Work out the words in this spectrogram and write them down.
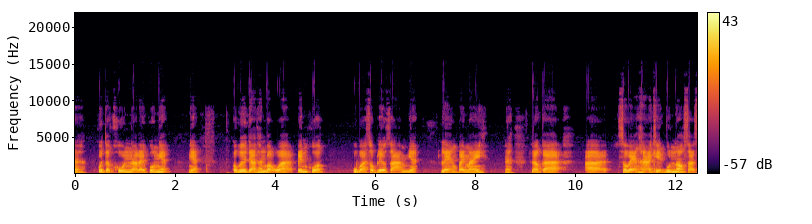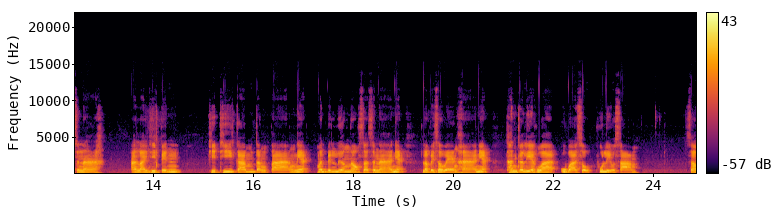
นะพุทธคุณอะไรพวกเนี้ยเนี่ยพระพุทธเจ้าท่านบอกว่าเป็นพวก อุบาสกเลวทรามเนี้ยแรงไปไหมนะแล้วก็อ่าแสวงหาเขตบุญนอกศาสนา อะไรที่เป็นพิธีกรรมต่างๆเนี่ยมันเป็นเรื่องนอกศาสนาเนี่ยแล้วไปแสวงหาเนี่ยท่านก็เรียกว่าอุบาสกผู้เลวทราม เศร้า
